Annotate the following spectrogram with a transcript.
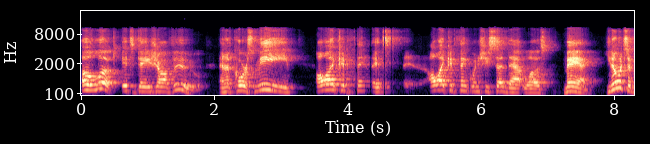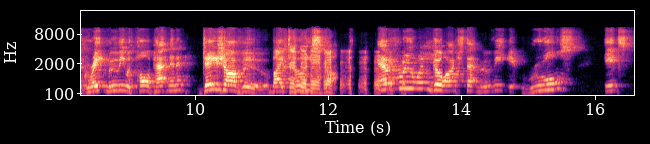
"Oh look, it's deja vu." And of course, me, all I could think it's all I could think when she said that was, "Man, you know it's a great movie with Paula Patton in it? Deja Vu by Tony Scott." Everyone go watch that movie. It rules. It's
